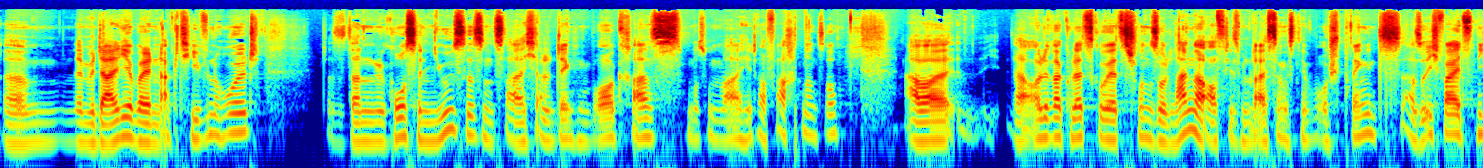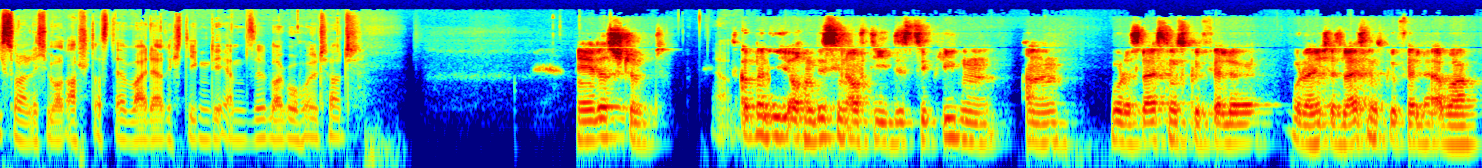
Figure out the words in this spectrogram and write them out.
ähm, eine Medaille bei den Aktiven holt, dass es dann eine große News ist und eigentlich alle denken, boah, krass, muss man mal hier drauf achten und so. Aber da Oliver Koletzko jetzt schon so lange auf diesem Leistungsniveau springt, also ich war jetzt nicht sonderlich überrascht, dass der bei der richtigen DM Silber geholt hat. Nee, das stimmt. Ja. Es kommt natürlich auch ein bisschen auf die Disziplinen an, wo das Leistungsgefälle, oder nicht das Leistungsgefälle, aber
